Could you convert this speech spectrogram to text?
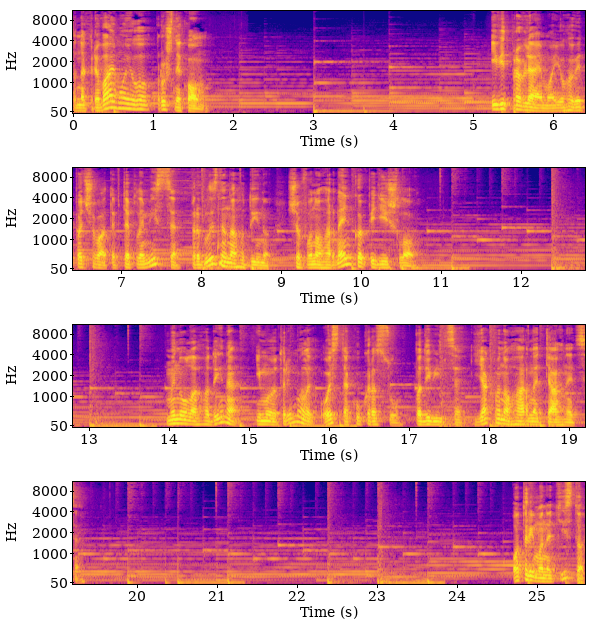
та накриваємо його рушником. І відправляємо його відпочивати в тепле місце приблизно на годину, щоб воно гарненько підійшло. Минула година і ми отримали ось таку красу. Подивіться, як воно гарно тягнеться. Отримане тісто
